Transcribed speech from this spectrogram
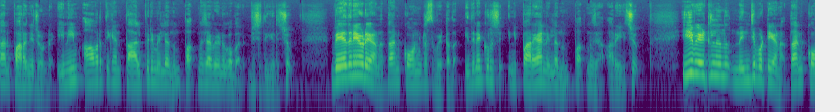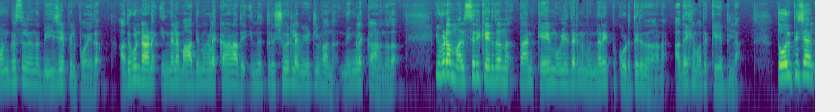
താൻ പറഞ്ഞിട്ടുണ്ട്. ഇനിയും ആവർത്തിക്കാൻ താല്പര്യമില്ലെന്നും പത്മജ വേണുഗോപാൽ വിശദീകരിച്ചു. വേദനയോടെയാണ് താൻ കോൺഗ്രസ് വിട്ടത്. ഇതിനെക്കുറിച്ച് ഇനി പറയാനില്ലെന്നും പത്മജ അറിയിച്ചു. ഈ വീട്ടിൽ നിന്ന് നെഞ്ചുപൊട്ടിയാണ് താൻ കോൺഗ്രസിൽ നിന്ന് ബി ജെ പിയിൽ പോയത്. അതുകൊണ്ടാണ് ഇന്നലെ മാധ്യമങ്ങളെ കാണാതെ ഇന്ന് തൃശ്ശൂരിലെ വീട്ടിൽ വന്ന് നിങ്ങളെ കാണുന്നത്. ഇവിടെ മത്സരിക്കരുതെന്ന് താൻ കെ മുരളീധരന് മുന്നറിയിപ്പ് കൊടുത്തിരുന്നതാണ്. അദ്ദേഹം അത് കേട്ടില്ല. തോൽപ്പിച്ചാൽ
